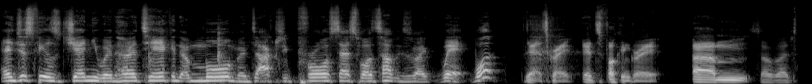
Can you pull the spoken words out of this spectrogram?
and it just feels genuine. Her taking a moment to actually process what's happening. It's like, wait, what? yeah, it's great. It's fucking great. Um, So good.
